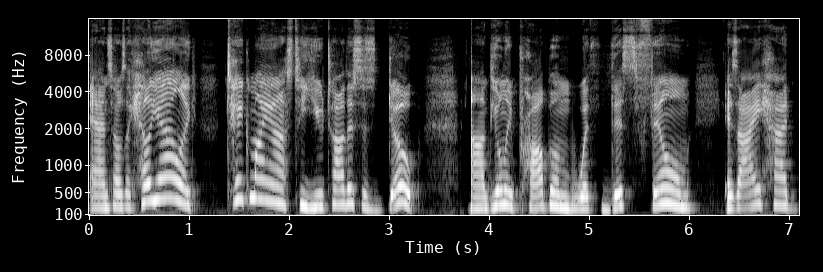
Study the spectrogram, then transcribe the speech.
And so I was like, hell yeah, like take my ass to Utah. This is dope. Uh, the only problem with this film is I had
